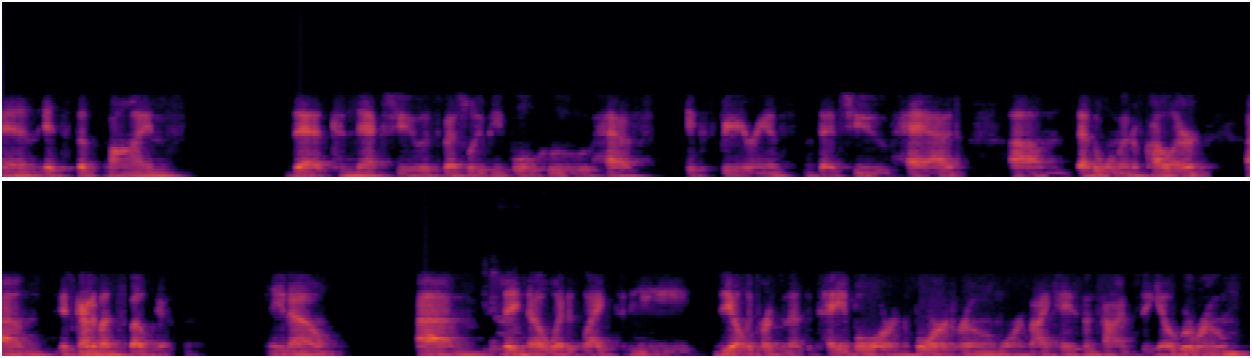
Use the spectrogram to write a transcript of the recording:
and it's the binds that connects you, especially people who have experience that you've had um, as a woman of color. Um, it's kind of unspoken, you know. Um, yeah. They know what it's like to be the only person at the table or in the boardroom, or in my case, sometimes the yoga room.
